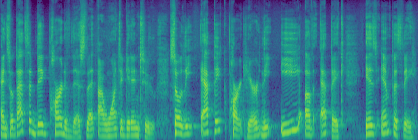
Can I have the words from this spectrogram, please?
And so that's a big part of this that I want to get into. So the epic part here, the E of epic is empathy.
